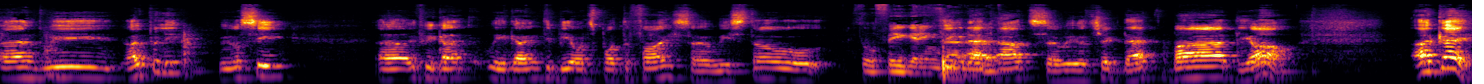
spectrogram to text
And we hopefully we will see uh, if we got we're going to be on Spotify. So we still Still figuring figure that that out. out, so we'll check that. But yeah, okay.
